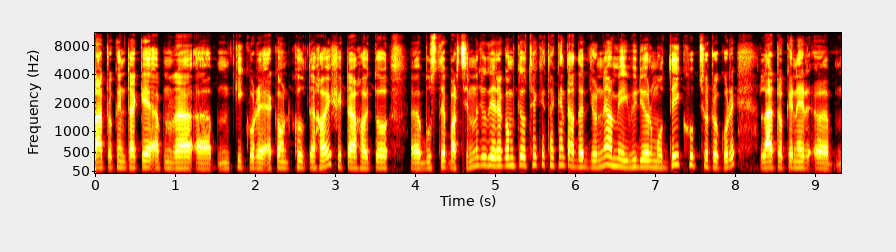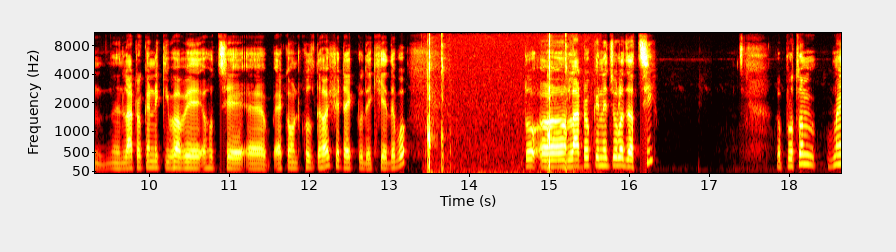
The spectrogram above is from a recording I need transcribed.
লাটোকেনটাকে আপনারা কি করে অ্যাকাউন্ট খুলতে হয় সেটা হয়তো বুঝতে পারছেন না। যদি এরকম কেউ থেকে থাকেন তাদের জন্য আমি এই ভিডিওর মধ্যেই খুব ছোট করে লাটোকেনের লাটোকেনে কীভাবে হচ্ছে অ্যাকাউন্ট খুলতে হয় সেটা একটু দেখিয়ে দেব। তো লাটোকেনে চলে যাচ্ছি। তো প্রথমে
